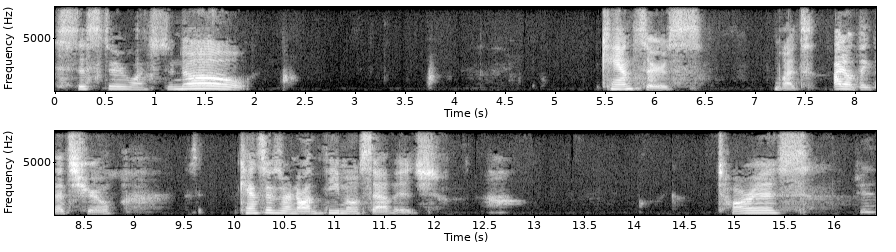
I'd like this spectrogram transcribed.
Sister wants to know. Cancers. What? I don't think that's true. Cancers are not the most savage. Taurus. She's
